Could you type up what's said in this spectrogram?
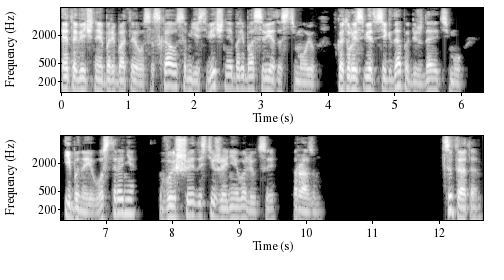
Эта вечная борьба Теоса с хаосом есть вечная борьба света с тьмою, в которой свет всегда побеждает тьму, ибо на его стороне высшее достижение эволюции – разум. Цитата.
